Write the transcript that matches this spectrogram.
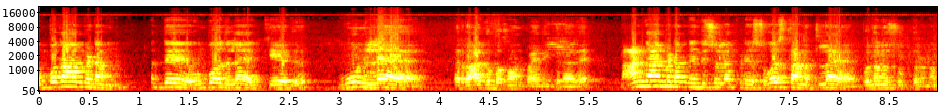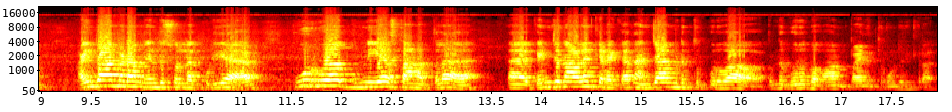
ஒன்பதாம் இடம் வந்து ஒன்பதுல கேது மூணுல ராகு பகவான் பயணிக்கிறாரு. நான்காம் இடம் என்று சொல்லக்கூடிய சுகஸ்தானத்துல புதனும் சுக்கரனும். ஐந்தாம் இடம் என்று சொல்லக்கூடிய பூர்வ புண்ணிய ஸ்தானத்துல கெஞ்ச நாளும் கிடைக்காத. அஞ்சாம் இடத்துக்குருவா வந்து குரு பகவான் பயணித்துக் கொண்டிருக்கிறார்.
